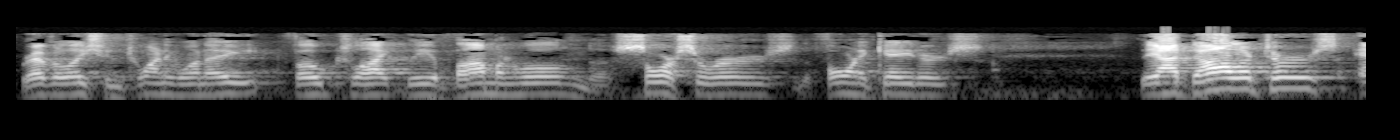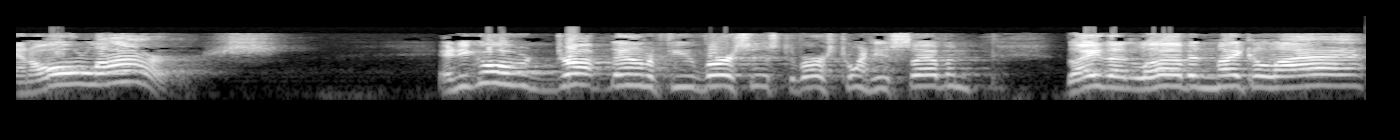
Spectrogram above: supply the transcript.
Revelation 21:8, folks like the abominable and the sorcerers, the fornicators, the idolaters, and all liars. And you go over, drop down a few verses to verse 27. They that love and make a lie,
